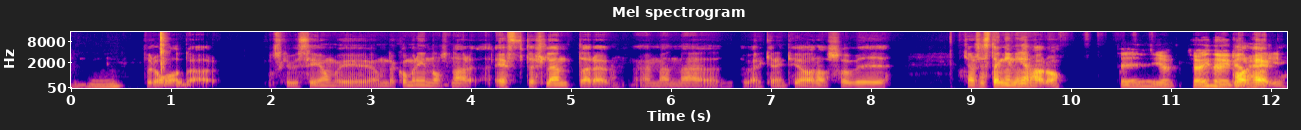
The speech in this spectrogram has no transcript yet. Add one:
Mm. Bra där. Då ska vi se om, vi, om det kommer in någon sån här eftersläntare. Eh, men eh, det verkar inte göra så vi kanske stänger ner här då. Det, jag, jag är nöjd. Par helg.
